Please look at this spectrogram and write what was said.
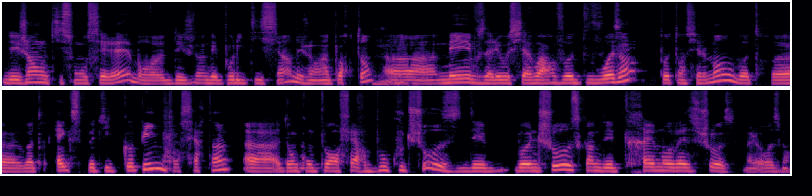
des gens qui sont célèbres, des gens, des politiciens, des gens importants, mmh. euh, mais vous allez aussi avoir votre voisin, potentiellement, votre, euh, votre ex-petite copine pour certains. Euh, donc on peut en faire beaucoup de choses, des bonnes choses comme des très mauvaises choses, malheureusement.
